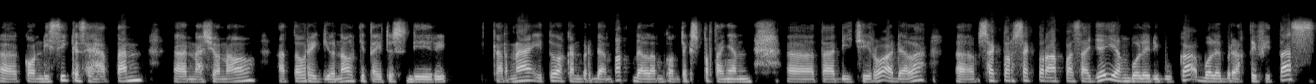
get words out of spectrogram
uh, kondisi kesehatan uh, nasional atau regional kita itu sendiri karena itu akan berdampak dalam konteks pertanyaan uh, tadi Ciro adalah sektor sektor-sektor apa saja yang boleh dibuka, boleh beraktivitas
